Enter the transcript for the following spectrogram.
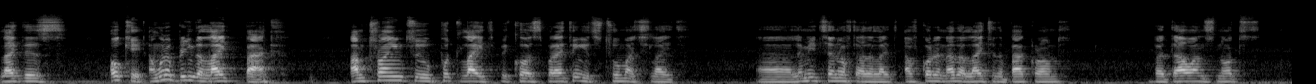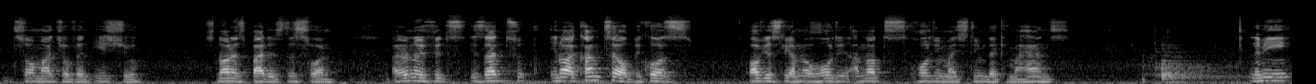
Like this. Okay, I'm gonna bring the light back. I'm trying to put light because, but I think it's too much light. Uh, let me turn off the other light. I've got another light in the background, but that one's not so much of an issue. It's not as bad as this one. I don't know if it's is that too, you know I can't tell because obviously I'm not holding I'm not holding my Steam Deck in my hands. Let me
